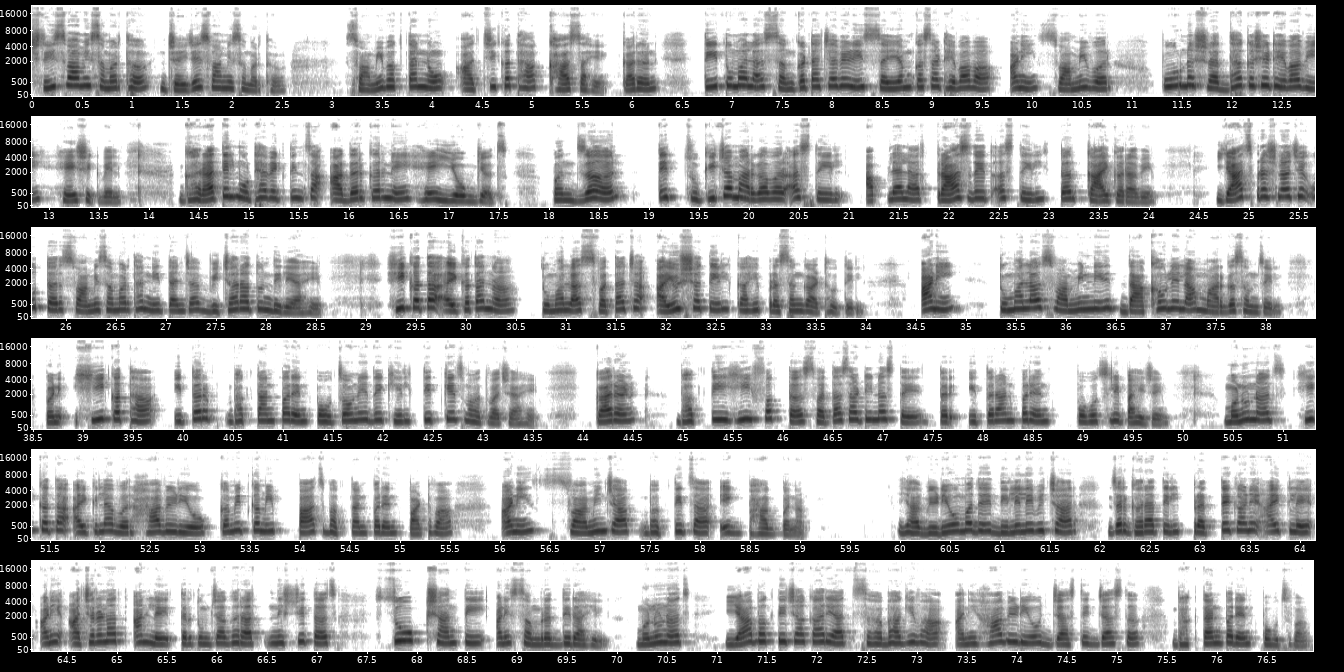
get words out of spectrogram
श्री स्वामी समर्थ जय जय स्वामी समर्थ. स्वामी भक्तांनो आजची कथा खास आहे कारण ती तुम्हाला संकटाच्या वेळी संयम कसा ठेवावा आणि स्वामीवर पूर्ण श्रद्धा कशी ठेवावी हे शिकवेल. घरातील मोठ्या व्यक्तींचा आदर करणे हे योग्यच पण जर ते चुकीच्या मार्गावर असतील आपल्याला त्रास देत असतील तर काय करावे? याच प्रश्नाचे उत्तर स्वामी समर्थांनी त्यांच्या विचारातून दिले आहे. ही कथा ऐकताना तुम्हाला स्वतःच्या आयुष्यातील काही प्रसंग आठवतील आणि तुम्हाला स्वामींनी दाखवलेला मार्ग समजेल. पण ही कथा इतर भक्तांपर्यंत पोहोचवणे देखील तितकेच महत्त्वाचे आहे. कारण भक्ती ही फक्त स्वतःसाठी नसते तर इतरांपर्यंत पोहोचली पाहिजे. म्हणूनच ही कथा ऐकल्यावर हा व्हिडिओ कमीत कमी पाच भक्तांपर्यंत पाठवा आणि स्वामींच्या भक्तीचा एक भाग बना. ह्या व्हिडिओमध्ये दिलेले विचार जर घरातील प्रत्येकाने ऐकले आणि आचरणात आणले तर तुमच्या घरात निश्चितच सुख शांती आणि समृद्धी राहील. म्हणूनच या भक्तीच्या कार्यात सहभागी व्हा आणि हा व्हिडिओ जास्तीत जास्त भक्तांपर्यंत पोहोचवा.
